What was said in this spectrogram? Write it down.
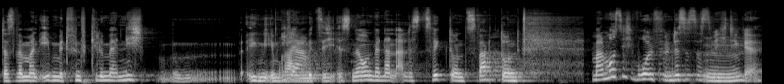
dass wenn man eben mit fünf Kilo mehr nicht mm, irgendwie im Reinen ja. mit sich ist, ne? und wenn dann alles zwickt und zwackt und... Man muss sich wohlfühlen, das ist das mhm. Wichtige.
